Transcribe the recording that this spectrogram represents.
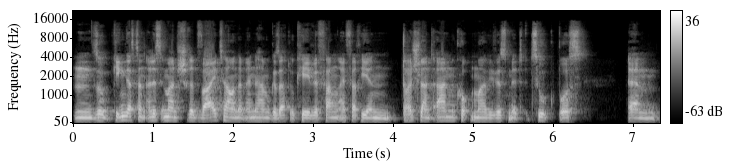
mm, so ging das dann alles immer einen Schritt weiter und am Ende haben wir gesagt, okay, wir fangen einfach hier in Deutschland an, gucken mal, wie wir es mit Zug, Bus, ähm,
